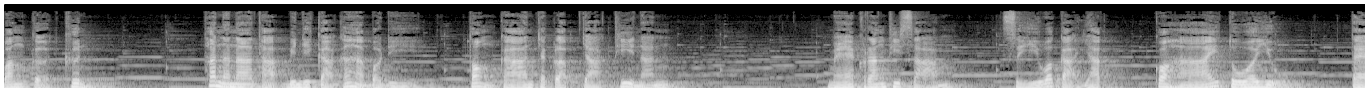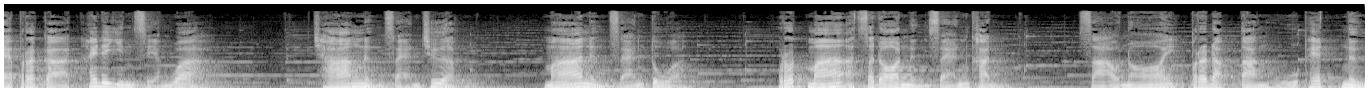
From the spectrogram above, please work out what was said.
บังเกิดขึ้น ท่านอนาถบินิกะขหาบดี ต้องการจะกลับจากที่นั้น แม้ครั้งที่สามสีวกายักษ์ก็หายตัวอยู่ แต่ประกาศให้ได้ยินเสียงว่า ช้างหนึ่งแสนเชือก ม้าหนึ่งแสนตัว รถม้าอัสดรหนึ่งแสนคัน สาวน้อยประดับต่างหูเพชรหนึ่ง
